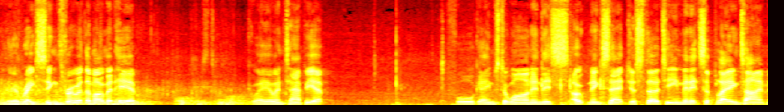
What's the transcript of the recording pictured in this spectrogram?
Well, they're racing through at the moment here. Coello and Tapia. Four games to one in this opening set, just 13 minutes of playing time.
